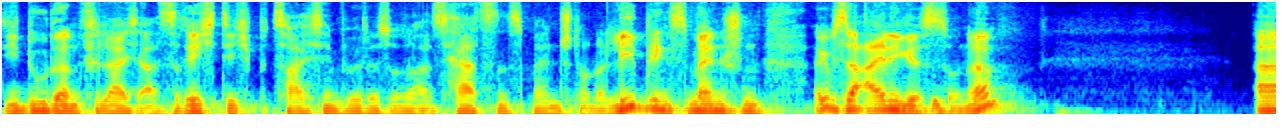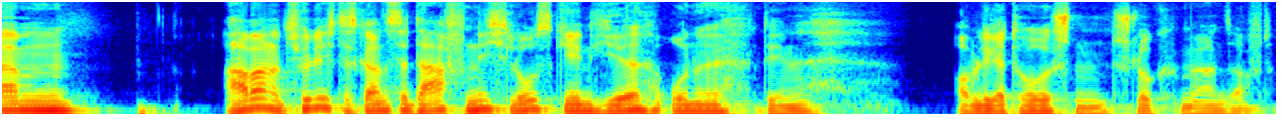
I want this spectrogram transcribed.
die du dann vielleicht als richtig bezeichnen würdest oder als Herzensmenschen oder Lieblingsmenschen. Da gibt es ja einiges so, ne? Ähm, aber natürlich, das Ganze darf nicht losgehen hier ohne den obligatorischen Schluck Möhrensaft.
